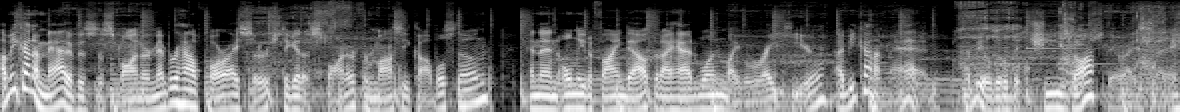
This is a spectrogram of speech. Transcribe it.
I'll be kind of mad if it's a spawner. Remember how far I searched to get a spawner for Mossy Cobblestone? And then only to find out that I had one, like, right here? I'd be kind of mad. I'd be a little bit cheesed off there, I say.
